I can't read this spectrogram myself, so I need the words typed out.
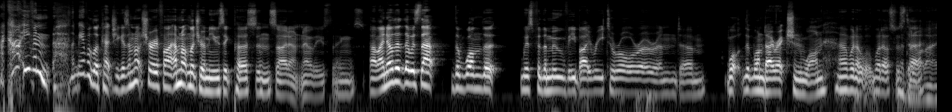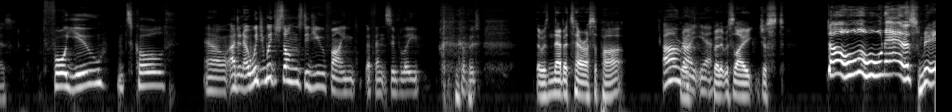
I can't even. Let me have a look actually, because I'm not sure if I. I'm not much of a music person, so I don't know these things. Um, I know that there was that the one that was for the movie by Rita Ora and um, what the One Direction one. Uh, what what else I was know there? what that is. For you, it's called. Oh, I don't know. Which which songs did you find offensively covered? There was Never Tear Us Apart. oh with- right, yeah. But it was like just don't ask me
